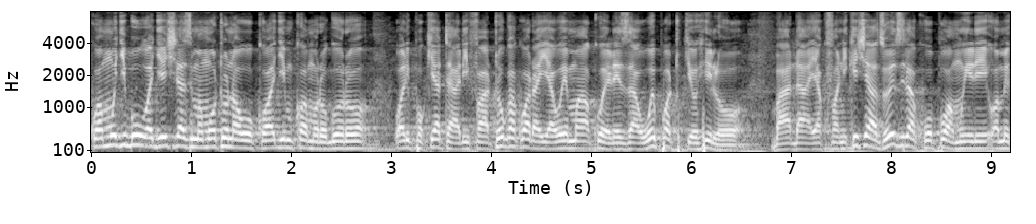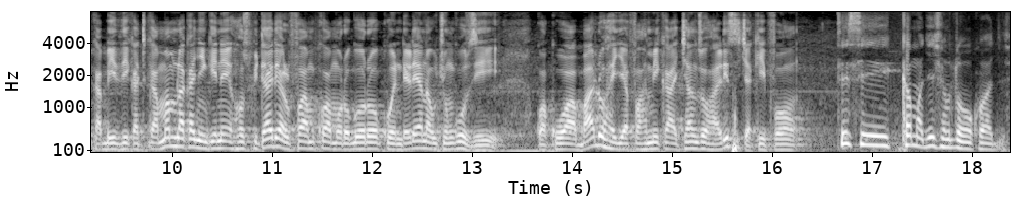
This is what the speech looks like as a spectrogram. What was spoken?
Kwa mujibu wa Jeshi la Zimamoto na Uokoaji mkoa wa Morogoro, walipokea taarifa toka kwa raia wema kueleza uwepo wa tukio hilo. Baada ya kufanikisha zoezi la kuopoa mwili, wamekabidhi katika mamlaka nyingine hospitali ya rufaa mkoa wa Morogoro kuendelea na uchunguzi, kwa kuwa bado haijafahamika chanzo halisi cha kifo. Sisi kama Jeshi la Zimamoto na Uokoaji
